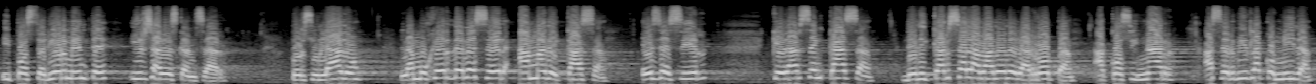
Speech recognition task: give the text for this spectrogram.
y posteriormente irse a descansar. Por su lado, la mujer debe ser ama de casa, es decir, quedarse en casa, dedicarse al lavado de la ropa, a cocinar, a servir la comida,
